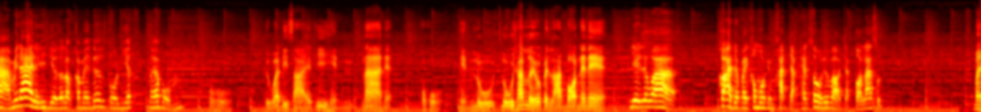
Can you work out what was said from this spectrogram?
หาไม่ได้เลยทีเดียวสำหรับคอมเมนเดอร์สโตเลียสนะครับผม โอ้โหถือว่าดีไซน์ที่เห็นหน้าเนี่ย โอ้โห เห็นรู้รู้ชัดเลยว่าเป็นลาร์ดบอสแน่เรียกได้ว่าเขาอาจจะไปขโมยเข็มขัดจากแทสโซหรือเปล่าจากตอนล่าสุดๆ ไม่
